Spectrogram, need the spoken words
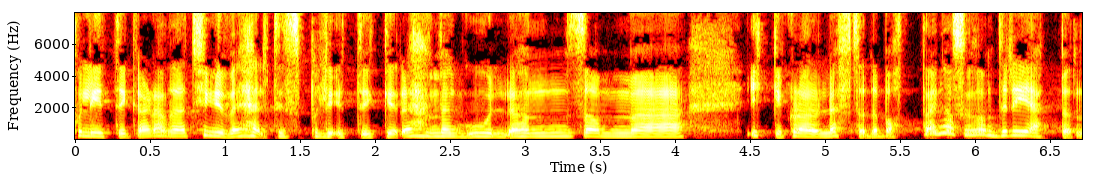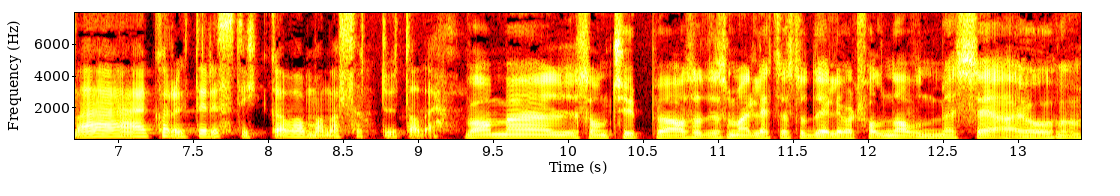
politikerne, det er 20 heltidspolitikere med god lønn som ikke klarer å løfte debatten. En ganske sånn drepende karakteristikk av hva man har fått ut av det. Hva med sånn type altså Det som er lettest å dele, i hvert fall navnmessig, er jo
